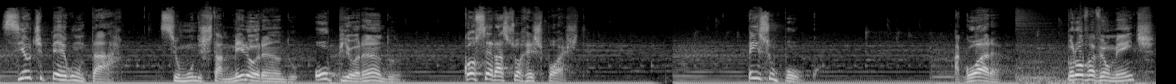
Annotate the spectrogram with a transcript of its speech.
Se eu te perguntar se o mundo está melhorando ou piorando, qual será a sua resposta? Pense um pouco. Agora, provavelmente,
